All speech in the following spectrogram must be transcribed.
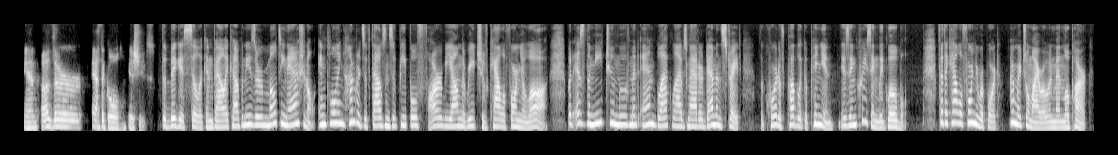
and other ethical issues. The biggest Silicon Valley companies are multinational, employing hundreds of thousands of people far beyond the reach of California law. But as the Me Too movement and Black Lives Matter demonstrate, the court of public opinion is increasingly global. For the California Report, I'm Rachael Myrow in Menlo Park.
